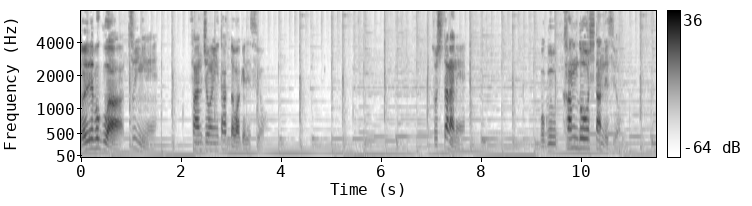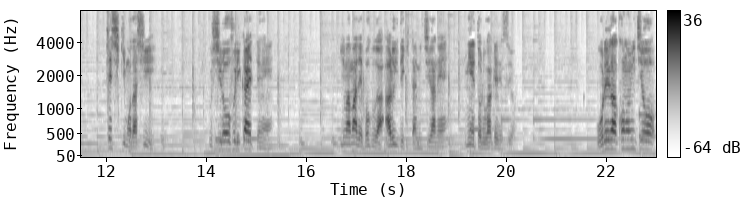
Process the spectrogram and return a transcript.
それで僕は、ついにね、山頂に立ったわけですよ。そしたらね、僕、感動したんですよ。景色もだし、後ろを振り返ってね、今まで僕が歩いてきた道がね、見えとるわけですよ。俺がこの道を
